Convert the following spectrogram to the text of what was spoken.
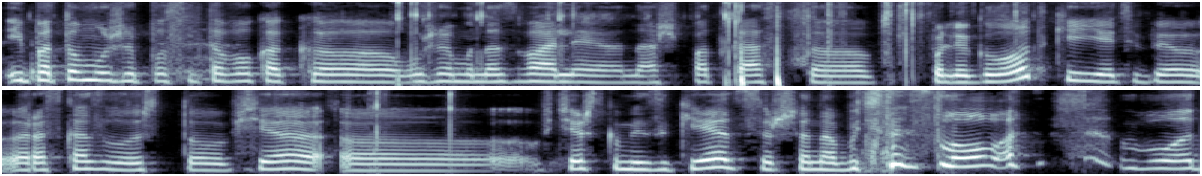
и потом уже после того, как uh, уже мы назвали наш подкаст uh, полиглотки, я тебе рассказывала, что вообще uh, в чешском языке это совершенно обычное слово, вот,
